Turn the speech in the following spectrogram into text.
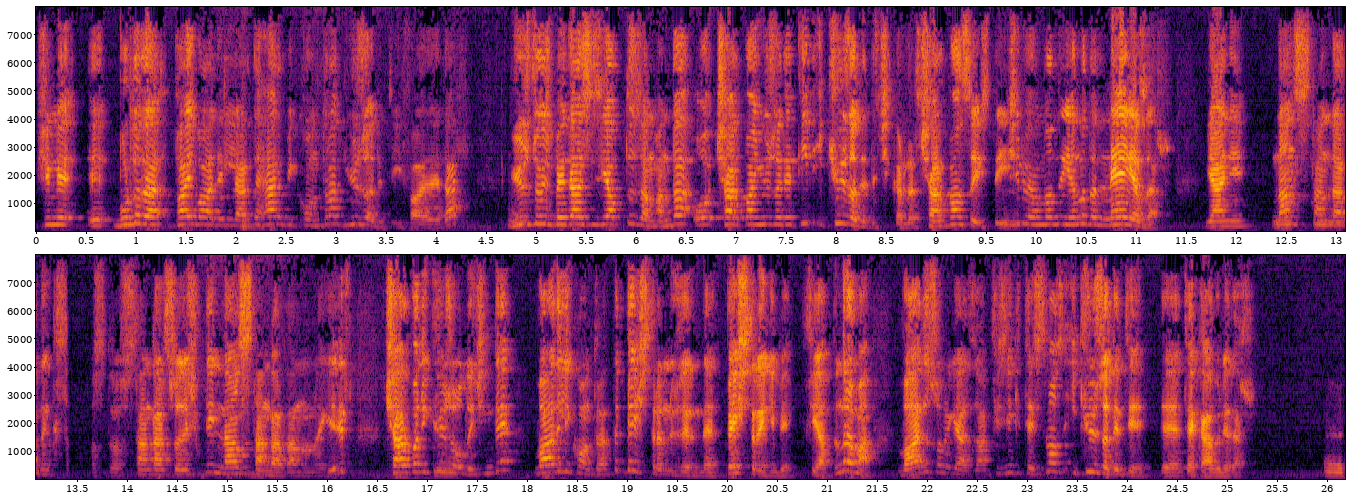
Şimdi e, burada da pay vadelilerde her bir kontrat 100 adet ifade eder. %100 bedelsiz yaptığı zaman da o çarpan 100 adet değil 200 adeti çıkarılır. Çarpan sayısı değişir ve onların yanına da ne yazar? Yani non standartın kısaltmasıdır. O. Standart sözleşme değil non standart anlamına gelir. Çarpan 200 olduğu için de vadeli kontratta 5 liranın üzerinde 5 lira gibi fiyatlanır ama vade sonu geldiği zaman fiziki teslimat 200 adeti e, tekabül eder. Evet,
